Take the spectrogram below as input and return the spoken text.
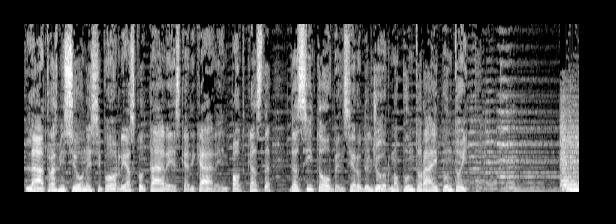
La trasmissione si può riascoltare e scaricare in podcast dal sito pensierodelgiorno.rai.it.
